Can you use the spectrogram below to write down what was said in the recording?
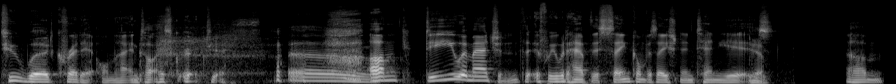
two word credit on that entire script. Yes. Oh. Um, do you imagine that if we were to have this same conversation in ten years? Yeah um,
